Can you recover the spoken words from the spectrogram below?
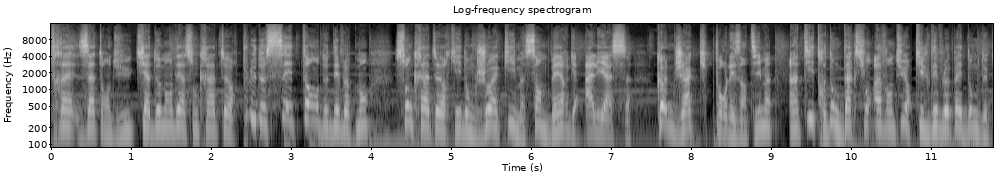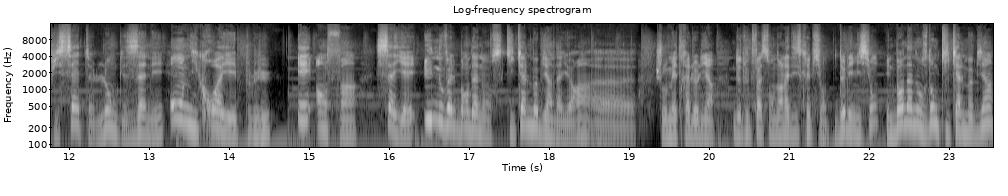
très attendu, qui a demandé à son créateur plus de 7 ans de développement, son créateur qui est donc Joachim Sandberg alias Konjak pour les intimes, un titre donc d'action-aventure qu'il développait donc depuis 7 longues années. On n'y croyait plus. Et enfin, ça y est, une nouvelle bande-annonce qui calme bien d'ailleurs. Hein, euh, je vous mettrai le lien de toute façon dans la description de l'émission. Une bande-annonce donc qui calme bien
